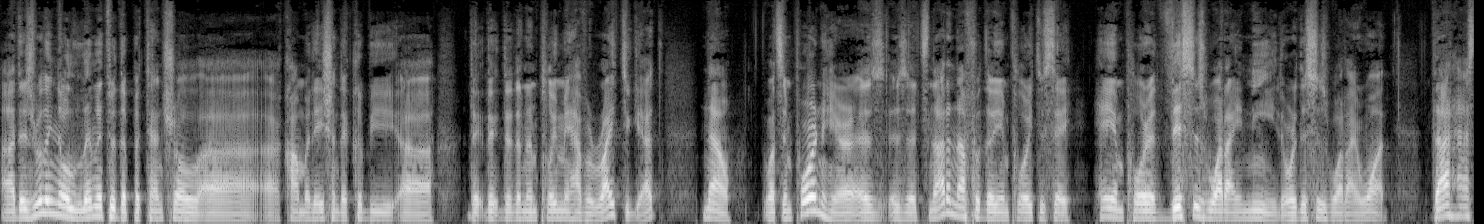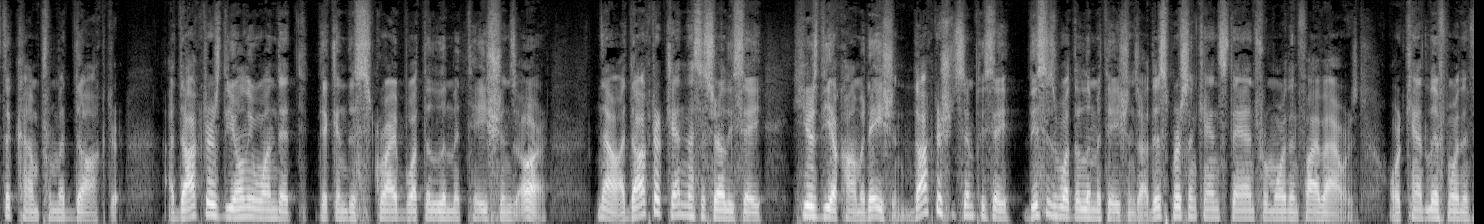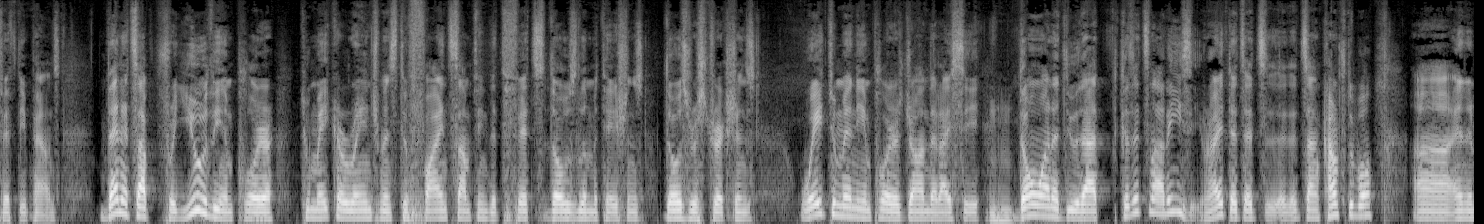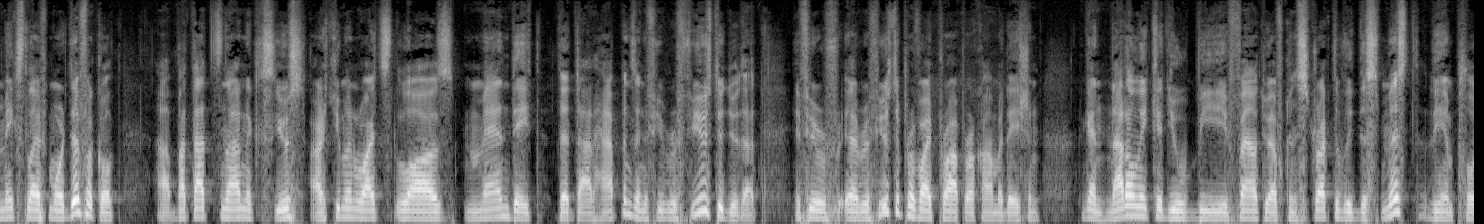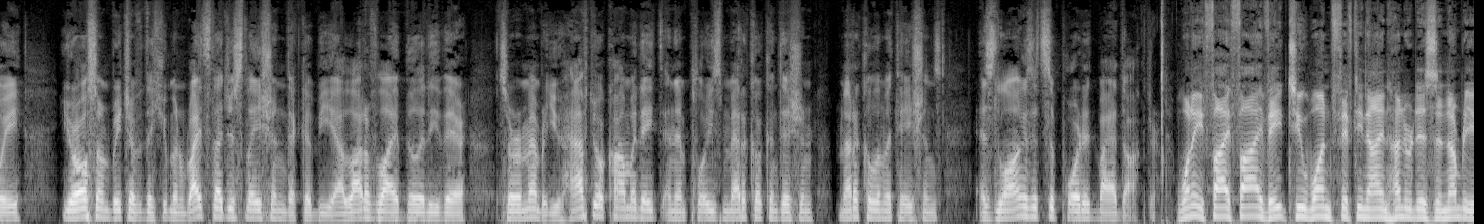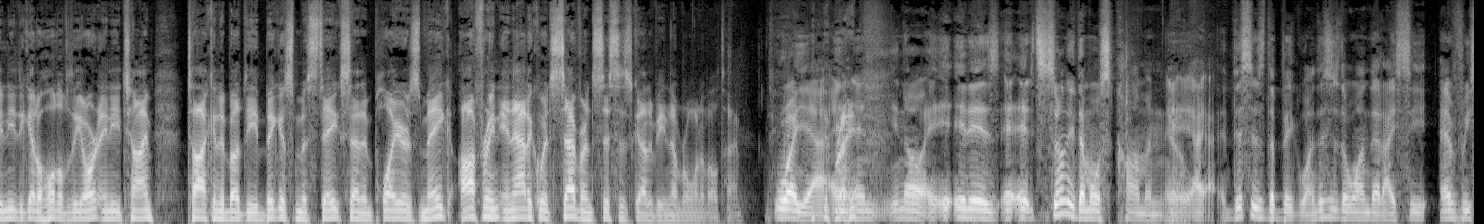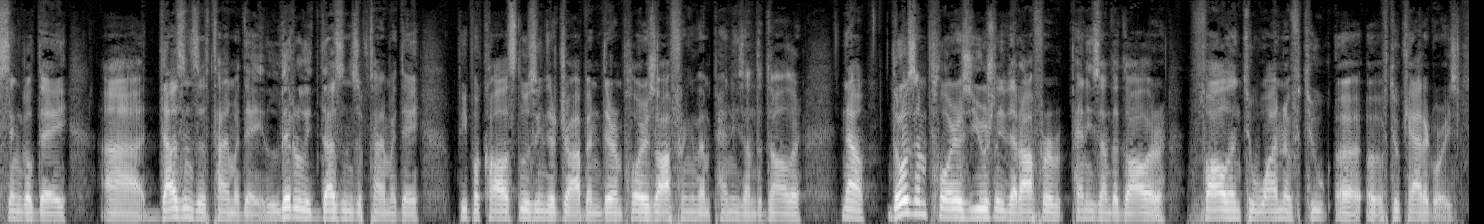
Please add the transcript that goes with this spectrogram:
Uh, there's really no limit to the potential uh, accommodation that could be uh, that, that, an employee may have a right to get. Now, what's important here is is it's not enough for the employee to say, "Hey, employer, this is what I need" or "This is what I want." That has to come from a doctor. A doctor is the only one that, that can describe what the limitations are. Now, a doctor can't necessarily say, here's the accommodation. The doctor should simply say, this is what the limitations are. This person can't stand for more than five hours or can't lift more than 50 pounds. Then it's up for you, the employer, to make arrangements to find something that fits those limitations, those restrictions. Way too many employers, John, that I see mm-hmm. don't want to do that because it's not easy, right? It's it's it's uncomfortable, uh, and it makes life more difficult. Uh, but that's not an excuse. Our human rights laws mandate that that happens, and if you refuse to do that, if you ref- uh, refuse to provide proper accommodation, again, not only could you be found to have constructively dismissed the employee, you're also in breach of the human rights legislation. There could be a lot of liability there. So remember, you have to accommodate an employee's medical condition, medical limitations, as long as it's supported by a doctor. 1 821 5900 is the number you need to get a hold of Lior anytime. Talking about the biggest mistakes that employers make, offering inadequate severance. This has got to be number one of all time. Well, yeah, right? and, and, you know it, it is. It, it's certainly the most common. Yeah. I, this is the big one. This is the one that I see every single day, uh, dozens of time a day, literally dozens of time a day. People call us losing their job, and their employers offering them pennies on the dollar. Now, those employers usually that offer pennies on the dollar fall into one of two uh, of two categories.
